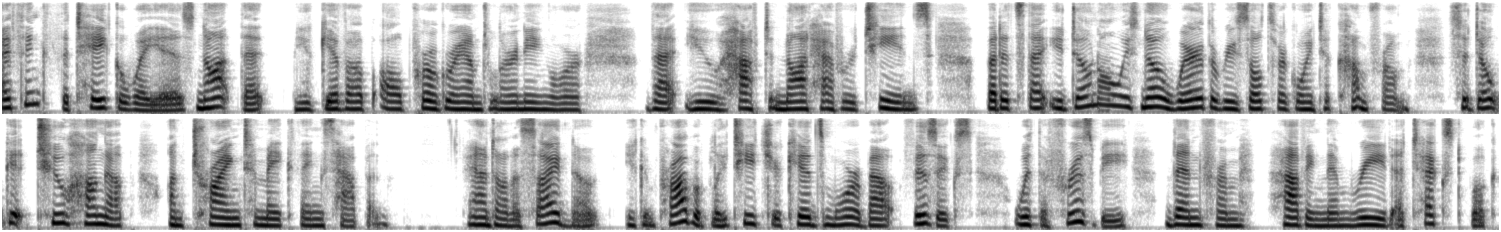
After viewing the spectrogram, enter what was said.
I think the takeaway is not that you give up all programmed learning or that you have to not have routines, but it's that you don't always know where the results are going to come from. So don't get too hung up on trying to make things happen. And on a side note, you can probably teach your kids more about physics with a frisbee than from having them read a textbook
